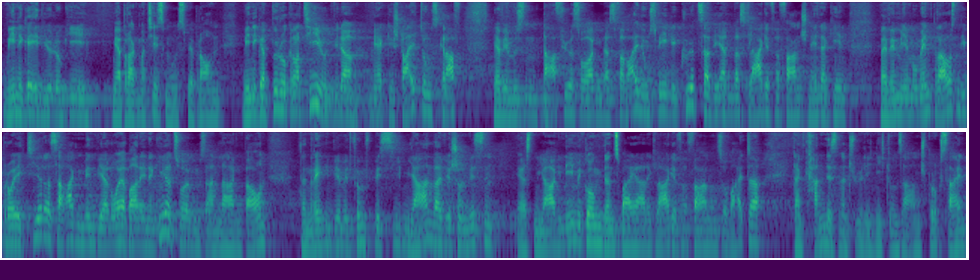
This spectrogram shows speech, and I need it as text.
weniger Ideologie, mehr Pragmatismus. Wir brauchen weniger Bürokratie und wieder mehr Gestaltungskraft. Ja, wir müssen dafür sorgen, dass Verwaltungswege kürzer werden, dass Klageverfahren schneller gehen. Weil wenn wir im Moment draußen die Projektierer sagen, wenn wir erneuerbare Energieerzeugungsanlagen bauen, dann rechnen wir mit fünf bis sieben Jahren, weil wir schon wissen, erst ein Jahr Genehmigung, dann zwei Jahre Klageverfahren und so weiter dann kann das natürlich nicht unser Anspruch sein.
